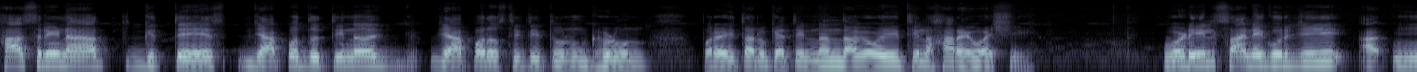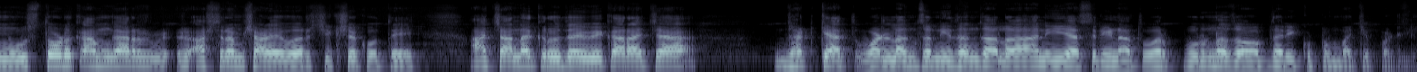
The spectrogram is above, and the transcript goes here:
हा श्रीनाथ गित्ते ज्या पद्धतीनं ज्या परिस्थितीतून घडून परळी तालुक्यातील नंदागवळ येथील हा रहिवाशी. वडील साने गुरुजी ऊसतोड कामगार आश्रमशाळेवर शिक्षक होते. अचानक हृदयविकाराच्या झटक्यात वडिलांचं निधन झालं आणि या श्रीनाथवर पूर्ण जबाबदारी कुटुंबाची पडली.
